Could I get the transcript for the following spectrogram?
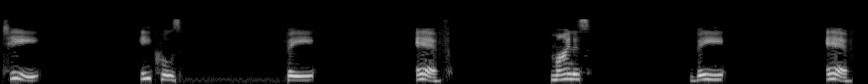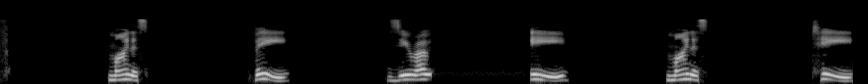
t equals v f minus v f minus v 0 e minus t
